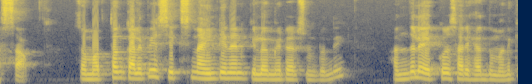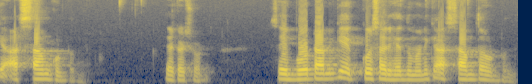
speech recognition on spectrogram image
అస్సాం. సో మొత్తం కలిపి సిక్స్ నైంటీ నైన్ కిలోమీటర్స్ ఉంటుంది. అందులో ఎక్కువ సరిహద్దు మనకి అస్సాంకి ఉంటుంది ఇక్కడ చూడండి. సో ఈ భూటాన్కి ఎక్కువ సరిహద్దు మనకి అస్సాంతో ఉంటుంది.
